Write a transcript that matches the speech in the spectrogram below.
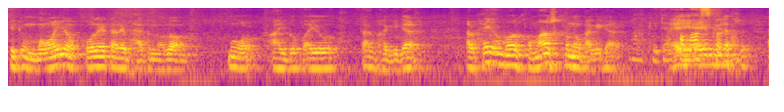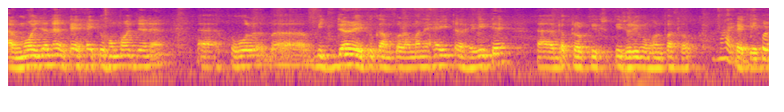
সেইটো মই অকলে তাৰে ভাগ নলওঁ। মোৰ আহিব পায়ো তাৰ ভাগিদাৰ। আৰু সেই সময়ত সমাজখনো ভাগিদাৰ আৰু মই যেনেকৈ সেইটো সময়ত যেনে বা বিদ্যাৰ এইটো কাম কৰা মানে সেই হেৰিতে ডক্টৰ কিশোৰী মোহন পাঠক তেজপুৰ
